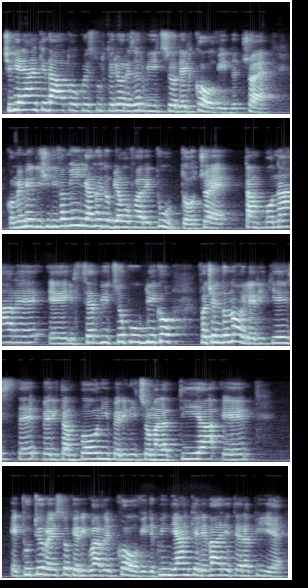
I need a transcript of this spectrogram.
ci viene anche dato questo ulteriore servizio del Covid, cioè come medici di famiglia noi dobbiamo fare tutto, cioè tamponare il servizio pubblico facendo noi le richieste per i tamponi, per inizio malattia e, e tutto il resto che riguarda il Covid, quindi anche le varie terapie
